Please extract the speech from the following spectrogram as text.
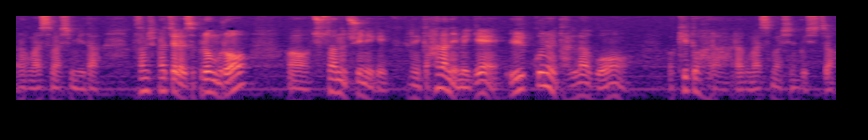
라고 말씀하십니다. 38절에서 그러므로 어, 추수하는 주인에게 그러니까 하나님에게 일꾼을 달라고 어, 기도하라 라고 말씀하시는 것이죠.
